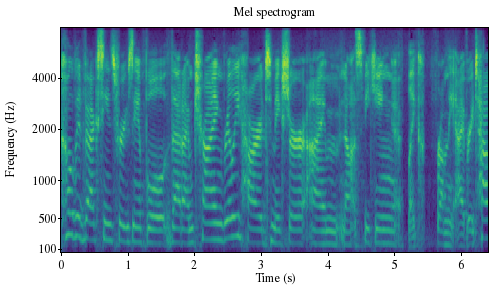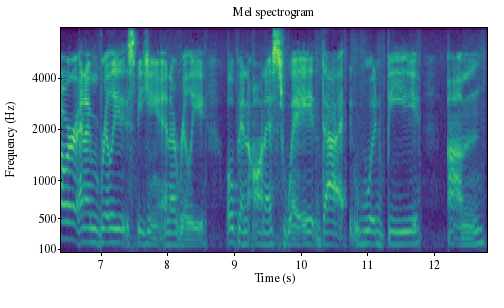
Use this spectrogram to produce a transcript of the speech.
COVID vaccines, for example, that I'm trying really hard to make sure I'm not speaking like from the ivory tower and I'm really speaking in a really open, honest way that would be. Um,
